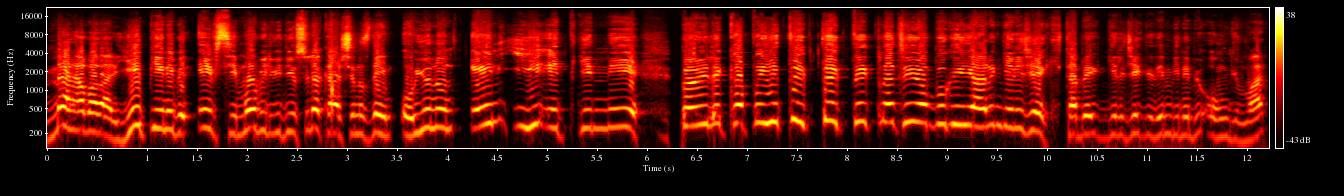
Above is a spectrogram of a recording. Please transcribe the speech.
Merhabalar, yepyeni bir FC mobil videosuyla karşınızdayım. Oyunun en iyi etkinliği böyle kafayı tık tık tıklatıyor. Bugün yarın gelecek. Tabi gelecek dediğim yine bir 10 gün var.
